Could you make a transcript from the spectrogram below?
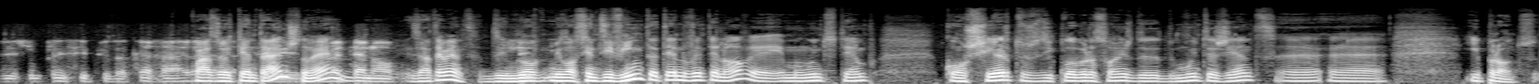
desde o princípio da carreira. Quase 80 anos, não é? 99. Exatamente, de Sim. 1920 até 99, é, é muito tempo, concertos e colaborações de, de muita gente uh, uh, e pronto.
